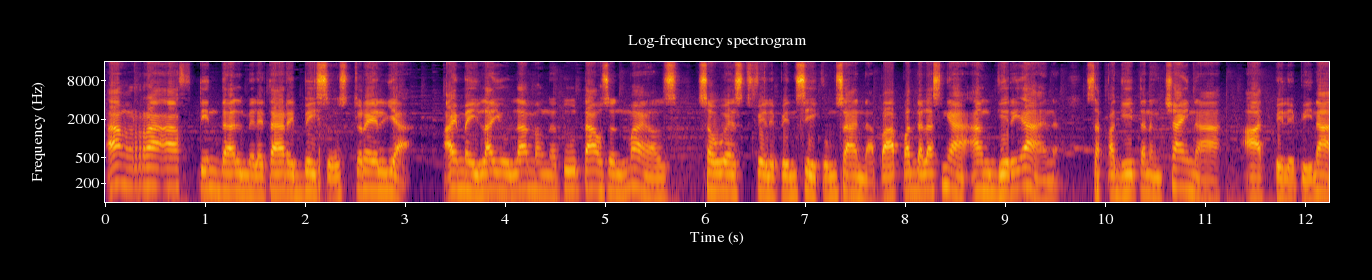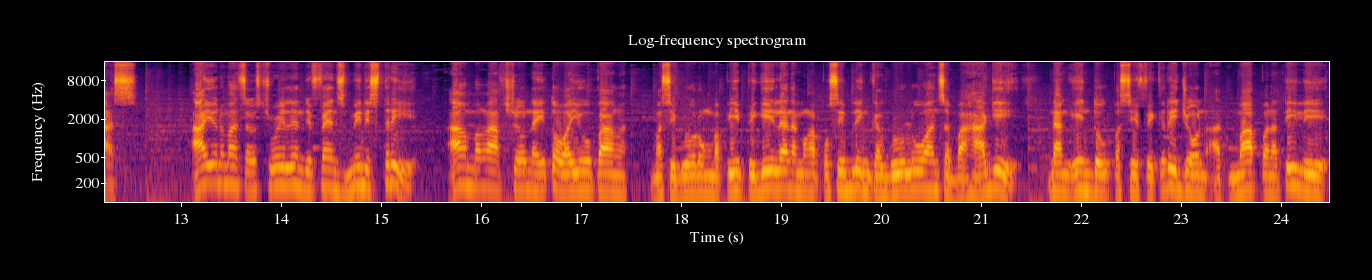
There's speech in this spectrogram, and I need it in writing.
Ang RAAF Tyndall Military Base Australia ay may layo lamang na 2,000 miles sa West Philippine Sea kung saan napapadalas nga ang girian sa pagitan ng China at Pilipinas. Ayon naman sa Australian Defense Ministry, ang mga aksyon na ito ay upang masigurong mapipigilan ang mga posibleng kaguluhan sa bahagi ng Indo-Pacific region at mapanatili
